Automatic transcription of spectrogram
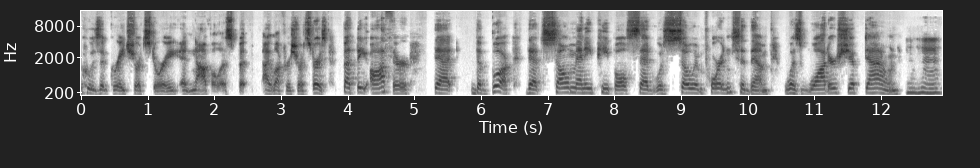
who is a great short story and novelist. But I love her short stories. But the author that the book that so many people said was so important to them was Watership Down. Mm-hmm.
